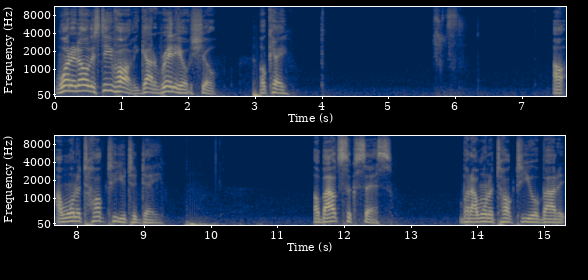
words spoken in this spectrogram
One and only Steve Harvey got a radio show. Okay. I, I want to talk to you today about success, but I want to talk to you about it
